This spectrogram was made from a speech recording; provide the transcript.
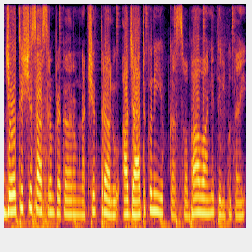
జ్యోతిష్య శాస్త్రం ప్రకారం నక్షత్రాలు ఆ జాతకుని యొక్క స్వభావాన్ని తెలుపుతాయి.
